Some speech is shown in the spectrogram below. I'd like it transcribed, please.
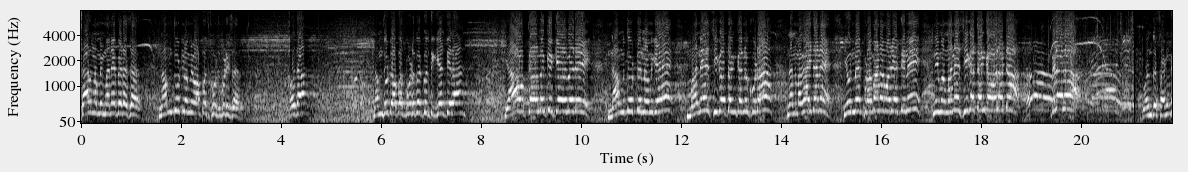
ಸರ್, ನಮಗೆ ಮನೆ ಬೇಡ ಸರ್. ನಮ್ಮ ದುಡ್ಡು ನಮಗೆ ವಾಪಸ್ ಕೊಡಿಸ್ಬಿಡಿ ಸರ್. ಹೌದಾ? ನಮ್ಮ ದುಡ್ಡು ವಾಪಸ್ ಬಿಡಬೇಕು ಅಂತ ಕೇಳ್ತೀರಾ? ಯಾವ ಕಾರಣಕ್ಕೆ ಕೇಳಬೇಡಿ. ನಮ್ಮ ದುಡ್ಡು ನಮಗೆ ಮನೆ ಸಿಗೋ ತನಕನೂ ಕೂಡ ನನ್ನ ಮಗ ಇದ್ದಾನೆ. ಇವನ್ ಮೇಲೆ ಪ್ರಮಾಣ ಮಾಡಿ ಹೇಳ್ತೀನಿ. ನಿಮ್ಮ ಮನೆ ಸಿಗೋ ತನಕ ಹೋರಾಟ. ಬಿಡಲ್ಲ. ಒಂದು ಸಂಘ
